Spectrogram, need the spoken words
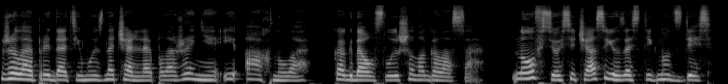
желая придать ему изначальное положение, и ахнула, когда услышала голоса. «Ну все, сейчас ее застигнут здесь.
